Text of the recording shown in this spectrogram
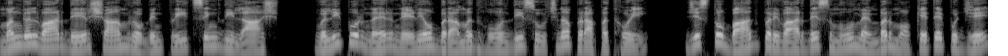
ਮੰਗਲਵਾਰ ਦੇਰ ਸ਼ਾਮ ਰੋਬਿਨਪ੍ਰੀਤ ਸਿੰਘ ਦੀ ਲਾਸ਼ ਵਲੀਪੁਰ ਨਹਿਰ ਨੇੜਿਓਂ ਬਰਾਮਦ ਹੋਣ ਦੀ ਸੂਚਨਾ ਪ੍ਰਾਪਤ ਹੋਈ, ਜਿਸ ਤੋਂ ਬਾਅਦ ਪਰਿਵਾਰ ਦੇ ਸਮੂਹ ਮੈਂਬਰ ਮੌਕੇ ਤੇ ਪੁੱਜੇ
